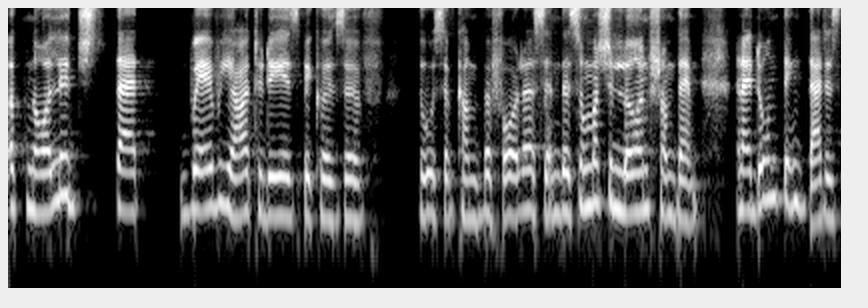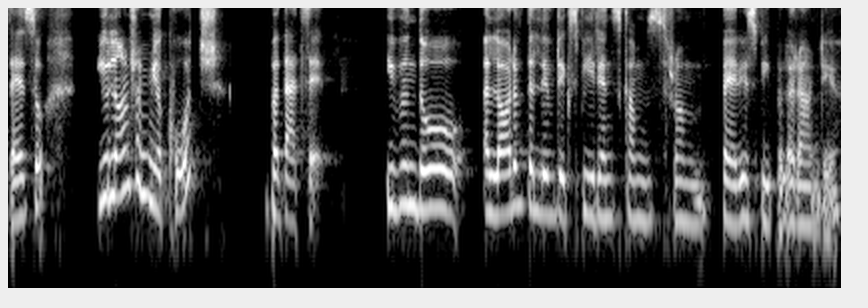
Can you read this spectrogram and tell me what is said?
acknowledge that where we are today is because of those have come before us and there's so much to learn from them and i don't think that is there so you learn from your coach but that's it even though a lot of the lived experience comes from various people around you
